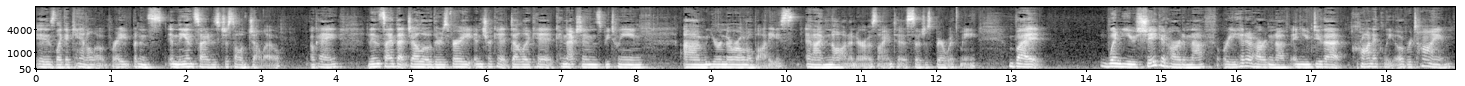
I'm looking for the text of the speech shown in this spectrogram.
is like a cantaloupe, right? But in, in the inside is just all jello, okay? And inside that jello, there's very intricate, delicate connections between um, your neuronal bodies. And I'm not a neuroscientist, so just bear with me. But when you shake it hard enough or you hit it hard enough and you do that chronically over time,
